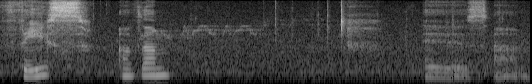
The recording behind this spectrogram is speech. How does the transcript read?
face of them is, um,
